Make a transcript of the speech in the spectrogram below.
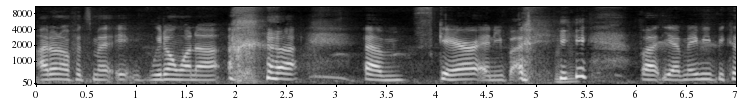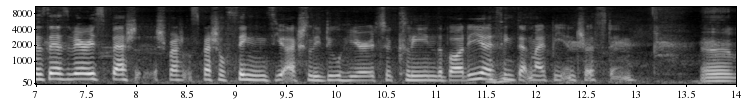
I don't know if it's it, we don't want to um, scare anybody, but yeah, maybe because there's very special, special special things you actually do here to clean the body. I think that might be interesting. Uh,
